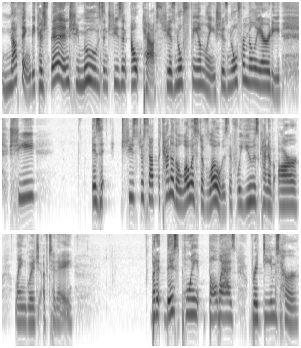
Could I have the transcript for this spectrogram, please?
nothing because then she moves and she's an outcast. She has no family. She has no familiarity. She is she's just at the kind of the lowest of lows if we use kind of our language of today. But at this point Boaz redeems her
